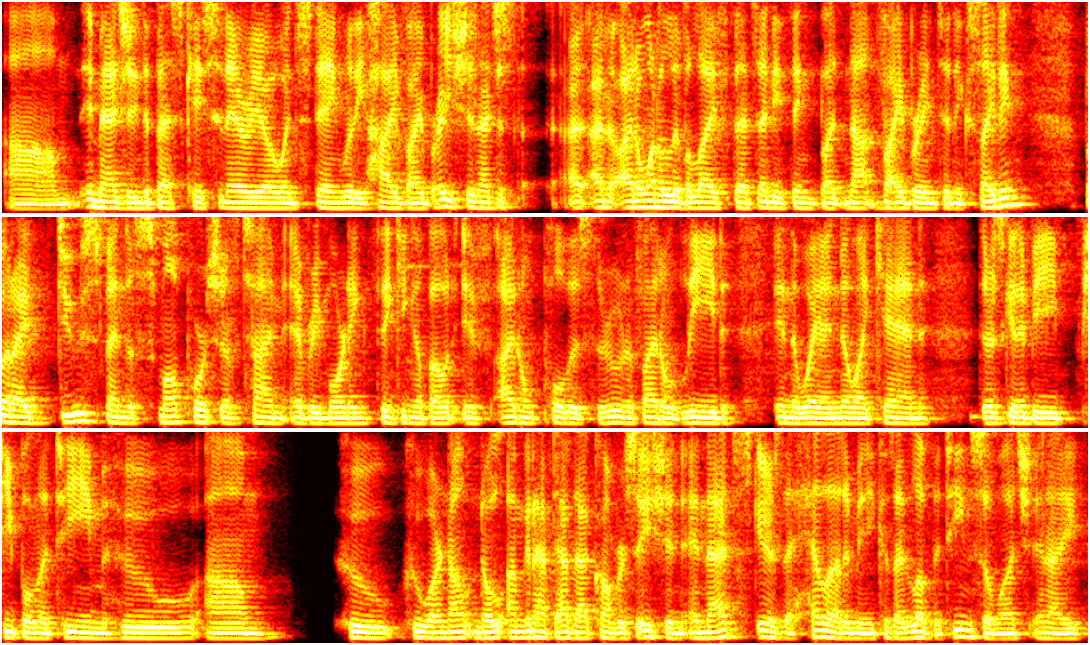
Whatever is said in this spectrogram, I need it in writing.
um, imagining the best case scenario and staying really high vibration. I just, I, I don't want to live a life that's anything but not vibrant and exciting but I do spend a small portion of time every morning thinking about if I don't pull this through and if I don't lead in the way I know I can, there's going to be people in the team who um, who who are not no I'm going to have to have that conversation. And that scares the hell out of me because I love the team so much and I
